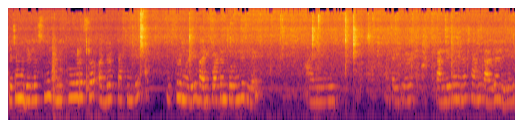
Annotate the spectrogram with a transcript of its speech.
त्याच्यामध्ये लसूण आणि थोडंसं अद्रक टाकून ते मिक्सरमध्ये बारीक वाटण करून घेतलं आहे आणि आता इकडं कांदे पण आहे ना छान लाल झालेले आहेत.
